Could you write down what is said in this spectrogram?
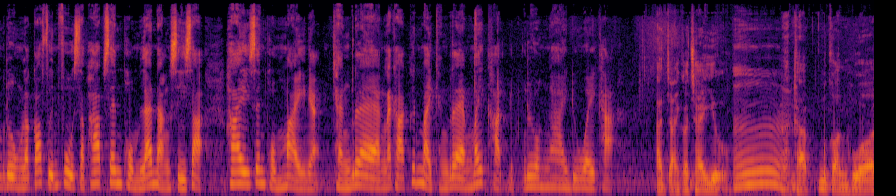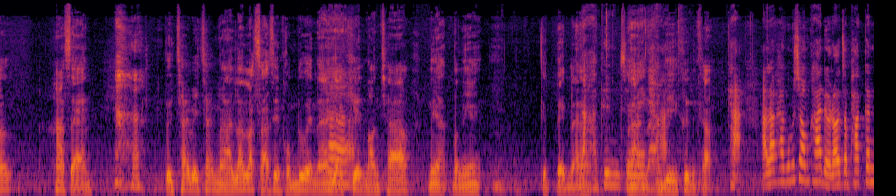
ำรุงแล้วก็ฟื้นฟูสภาพเส้นผมและหนังศีรษะ ให้เส้นผมใหม่เนี่ยแข็งแรงนะคะ ขึ้นใหม่แข็งแรงไม่ขาดหลุดร่วงง่ายด้วยค่ะ อาจารย์ก็ใช้อยู่อืมนะครับเมื่อก่อนหัว 5 0 0แสนแต่ใช้ไปใช้มาแล้วรักษาเส้นผมด้วยนะค่ะอย่าเครียดนอนเช้าเนี่ยตอนนี้เกือบเต็มแล้วหนาขึ้นใช่ไหมหนาคะดีขึ้นครับค่ะเอาละค่ะคุณผู้ชมคะเดี๋ยวเราจะพักกัน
